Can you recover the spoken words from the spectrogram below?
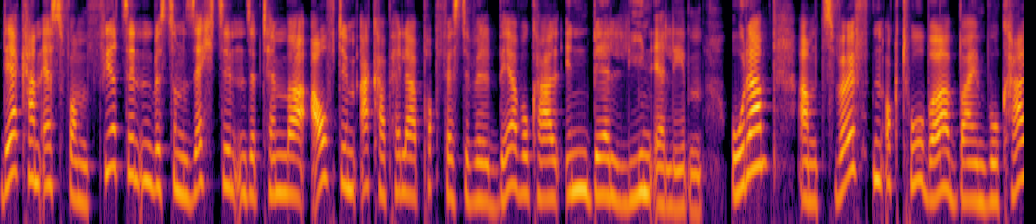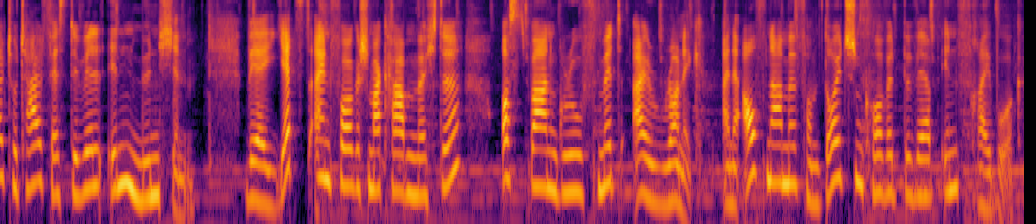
der kann es vom 14. bis zum 16. September auf dem A Cappella Pop Festival Bärvokal in Berlin erleben. Oder am 12. Oktober beim Vokal Total Festival in München. Wer jetzt einen Vorgeschmack haben möchte, Ostbahn Groove mit Ironic, eine Aufnahme vom deutschen Chorwettbewerb in Freiburg.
